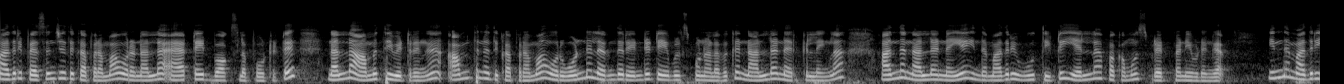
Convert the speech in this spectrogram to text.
மாதிரி பிசைஞ்சதுக்கப்புறமா ஒரு நல்ல ஏர்டைட் பாக்ஸில் போட்டுட்டு நல்லா அமுத்தி விட்டுருங்க. அமுத்துனதுக்கப்புறமா ஒரு ஒன்றுலேருந்து ரெண்டு டேபிள் ஸ்பூன் அளவுக்கு நல்லெண்ணெய் இருக்கு இல்லைங்களா? அந்த நல்லெண்ணெயை இந்த மாதிரி ஊற்றிட்டு எல்லா பக்கமும் ஸ்ப்ரெட் பண்ணி விடுங்க. இந்த மாதிரி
